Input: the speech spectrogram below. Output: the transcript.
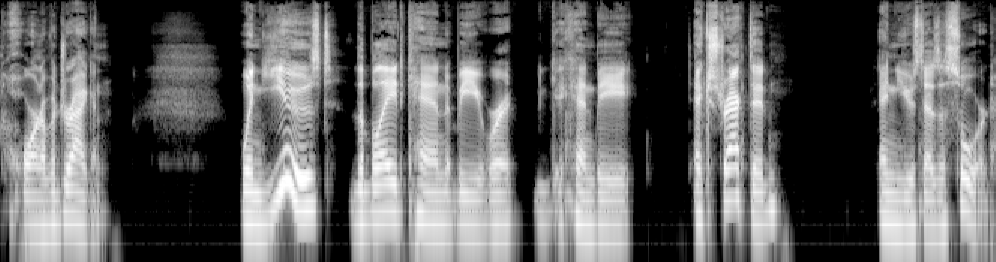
horn of a dragon. When used, the blade can be re- can be extracted and used as a sword.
